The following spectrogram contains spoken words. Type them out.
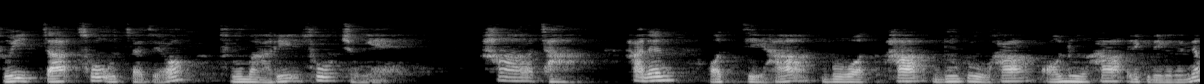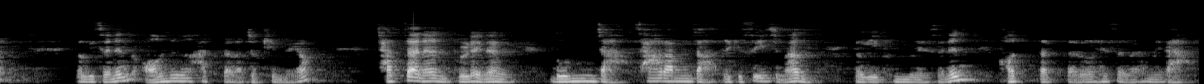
두이자 소우자지요. 두 마리 소 중에 하자 하는 어찌하, 무엇하, 누구하, 어느하 이렇게 되거든요. 여기서는 어느 하자가 적혀있네요. 자자는 본래는 놈자, 사람자 이렇게 쓰이지만 여기 본문에서는 겉자자로 해석을 합니다.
